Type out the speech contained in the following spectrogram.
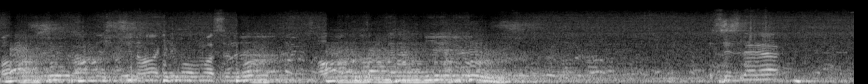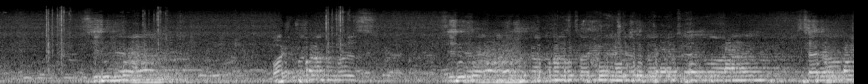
barışın, kardeşliğin hakim olmasını Allah'tan temenni ediyoruz. sizlere Sizlere, Başbakanımız sizlere Başkanımız Sayın Recep Tayyip Erdoğan'ın selam,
